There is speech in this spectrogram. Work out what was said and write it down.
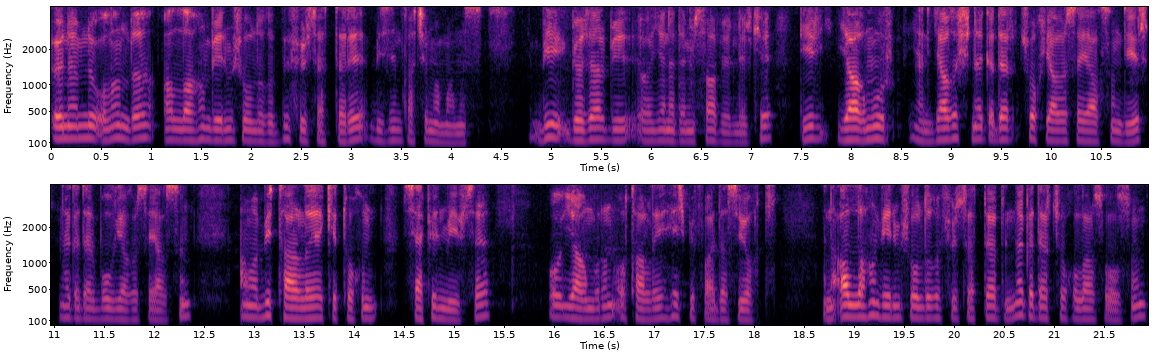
Önemli olan da Allah'ın vermiş olduğu bu fırsatları bizim kaçırmamamız. Bir güzel bir e, yine de misal verilir ki, deyir yağmur, yani yağış ne kadar çok yağırsa yağsın deyir, ne kadar bol yağırsa yağsın. Ama bir tarlaya ki toxum səpilməyibsə, o yağmurun o tarlaya heç bir faydası yoxdur. Yəni Allahın vermiş olduğu fürsətlərdir. Nə qədər çox olarsa olsun,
